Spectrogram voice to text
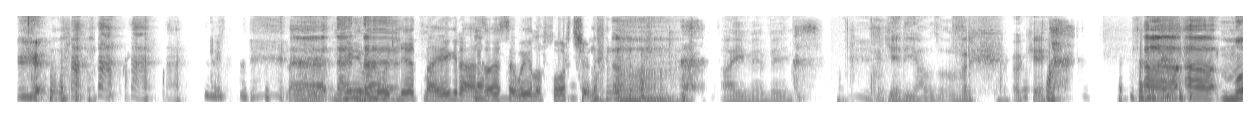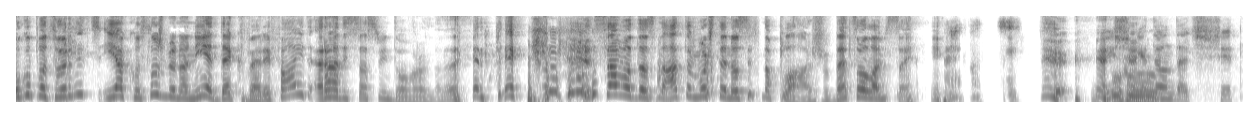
E, na, na, ljetna igra, zove se Wheel of Fortune. oh, ajme, vidi. Genijalno, vrh, ok. A, a, mogu potvrditi, iako službeno nije deck verified, radi sasvim dobro. Deck, Samo da znate, možete nositi na plažu. That's all I'm saying. Više je that shit.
